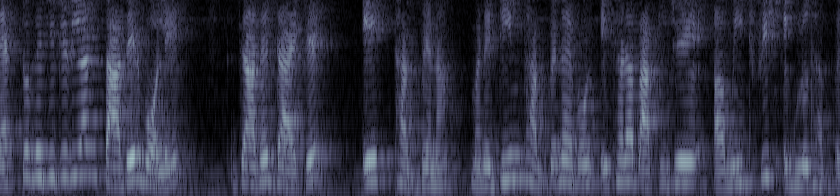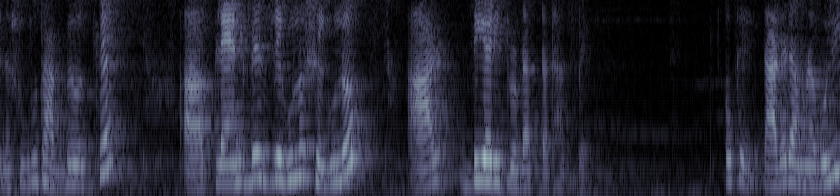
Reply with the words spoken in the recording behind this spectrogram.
ল্যাক্টো ভেজিটেরিয়ান তাদের বলে যাদের ডায়েটে এগ থাকবে না মানে ডিম থাকবে না এবং এছাড়া বাকি যে মিট ফিশ এগুলো থাকবে না। শুধু থাকবে হচ্ছে প্ল্যান্ট বেস যেগুলো সেগুলো আর ডেয়ারি প্রোডাক্টটা থাকবে। ওকে তাদের আমরা বলি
